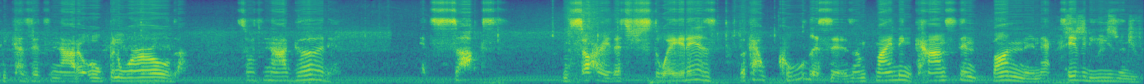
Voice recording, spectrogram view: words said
because it's not an open world. So it's not good. It sucks. I'm sorry, that's just the way it is. Look how cool this is. I'm finding constant fun and activities and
